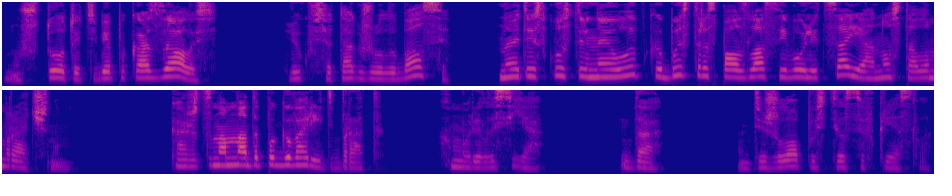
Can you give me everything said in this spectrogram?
«Ну что ты, тебе показалось?» Люк все так же улыбался, но эта искусственная улыбка быстро сползла с его лица, и оно стало мрачным. «Кажется, нам надо поговорить, брат», — хмурилась я. «Да». Он тяжело опустился в кресло.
